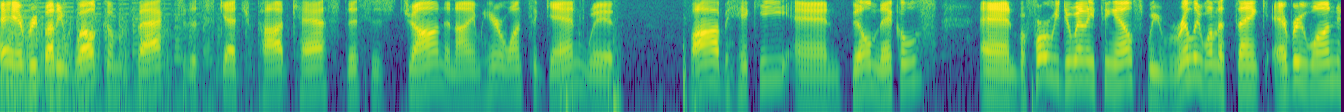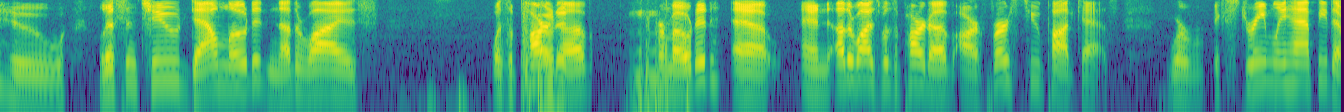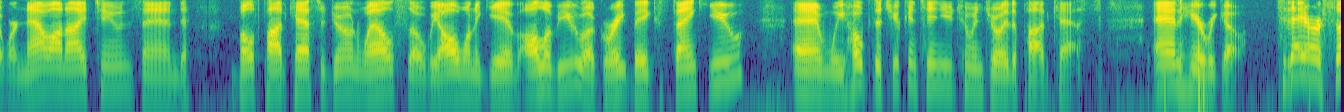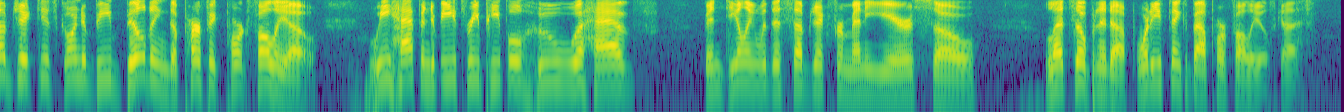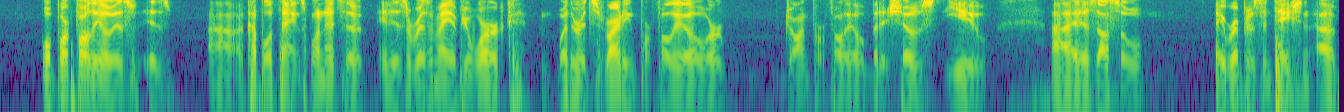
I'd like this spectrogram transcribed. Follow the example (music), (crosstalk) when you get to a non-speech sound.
Hey, everybody, welcome back to the Sketch Podcast. This is John, and I am here once again with Bob Hickey and Bill Nichols. And before we do anything else, we really want to thank everyone who listened to, downloaded, and otherwise was a part Promoted. of, Mhm. promoted, uh, and otherwise was a part of our first two podcasts. We're extremely happy that we're now on iTunes and both podcasts are doing well. So we all want to give all of you a great big thank you. And we hope that you continue to enjoy the podcasts. And here we go. Today, our subject is going to be building the perfect portfolio. We happen to be three people who have been dealing with this subject for many years. So let's open it up. What do you think about portfolios, guys? Well, portfolio is is uh, a couple of things. One, it's a it is a resume of your work, whether it's writing portfolio or drawing portfolio, but it shows you. Uh, it is also a representation of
